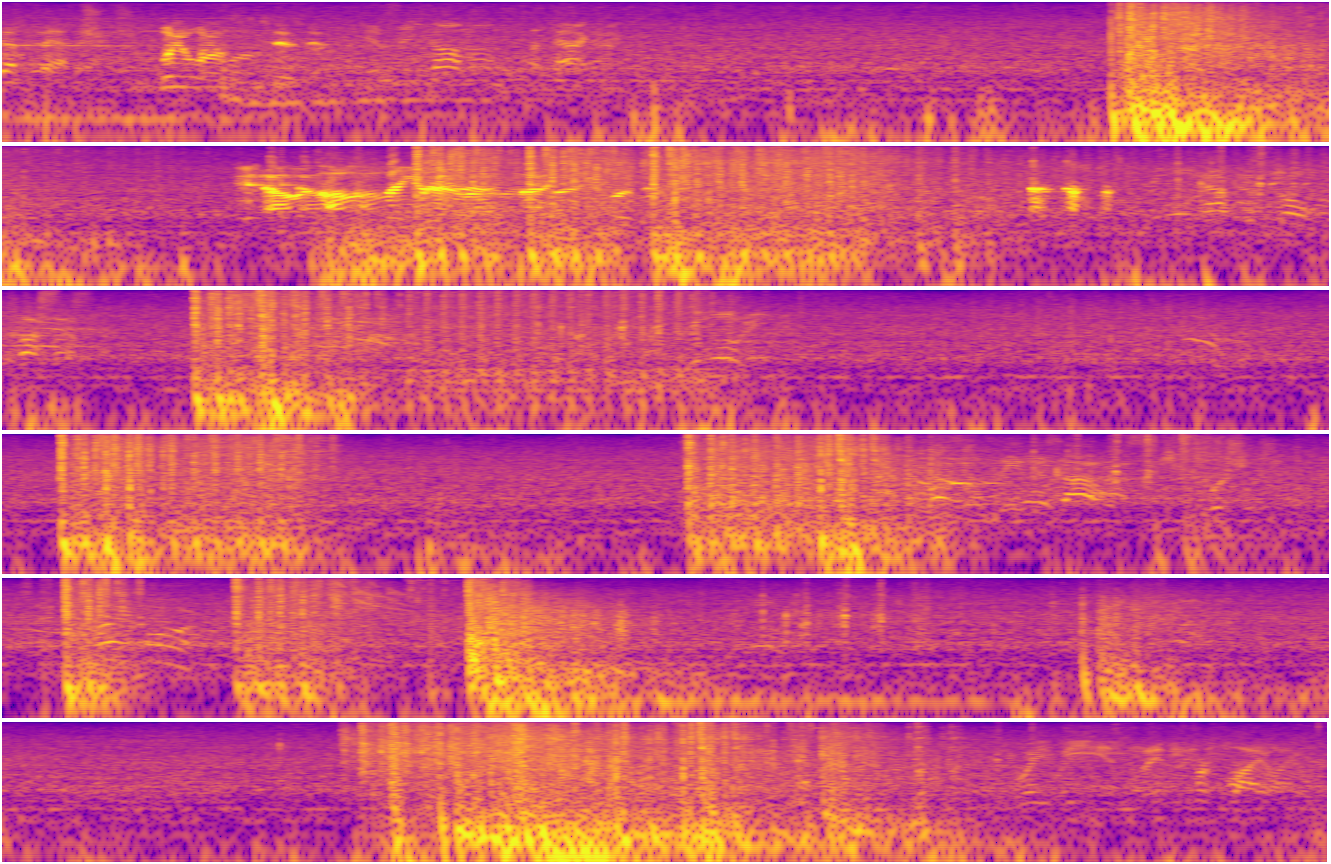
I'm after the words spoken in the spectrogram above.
deathmatch. We want to. Here they come. Attack! Yeah, I, I flyway.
